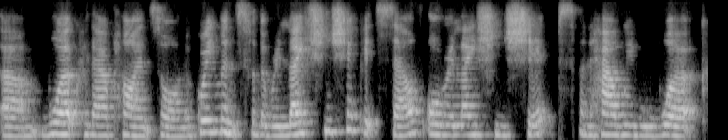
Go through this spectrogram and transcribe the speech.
um, work with our clients on agreements for the relationship itself or relationships and how we will work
